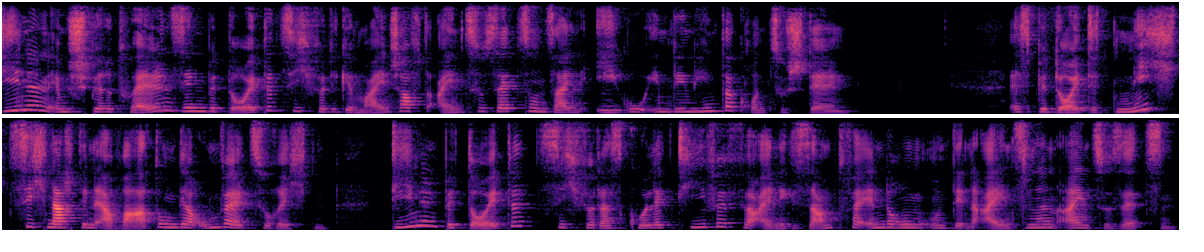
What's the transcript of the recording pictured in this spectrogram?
Dienen im spirituellen Sinn bedeutet, sich für die Gemeinschaft einzusetzen und sein Ego in den Hintergrund zu stellen. Es bedeutet nicht, sich nach den Erwartungen der Umwelt zu richten – Dienen bedeutet, sich für das Kollektive, für eine Gesamtveränderung und den Einzelnen einzusetzen.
